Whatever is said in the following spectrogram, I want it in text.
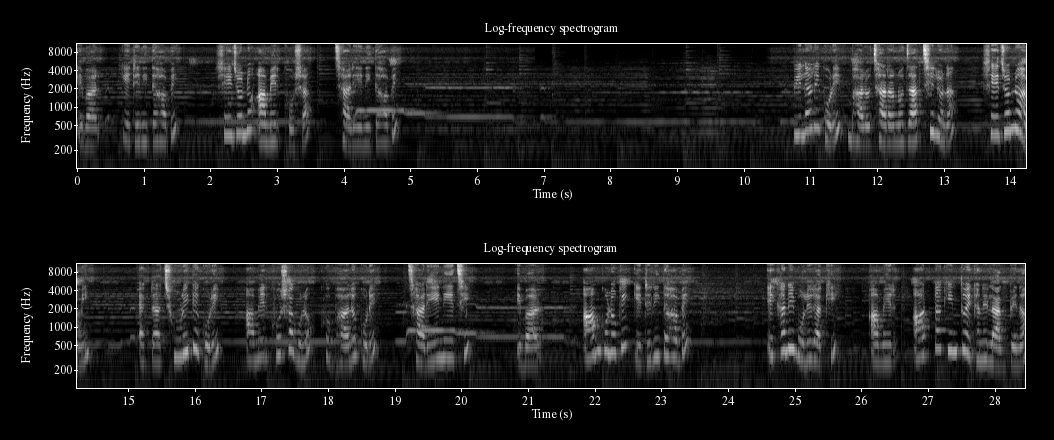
এবার কেটে নিতে হবে। সেই জন্য আমের খোসা ছাড়িয়ে নিতে হবে। পিলারে করে ভালো ছাড়ানো যাচ্ছিল না। সেই জন্য আমি একটা ছুরিতে করে আমের খোসাগুলো খুব ভালো করে ছাড়িয়ে নিয়েছি। এবার আমগুলোকে কেটে নিতে হবে। এখানে বলে রাখি, আমের আটটা কিন্তু এখানে লাগবে না।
